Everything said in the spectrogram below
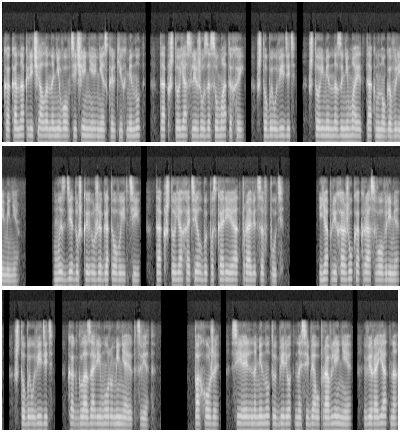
как она кричала на него в течение нескольких минут, так что я слежу за Суматохой, чтобы увидеть, что именно занимает так много времени. Мы с дедушкой уже готовы идти, так что я хотел бы поскорее отправиться в путь. Я прихожу как раз вовремя, чтобы увидеть, как глаза Римуру меняют цвет. Похоже, Сиэль на минуту берет на себя управление, вероятно,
